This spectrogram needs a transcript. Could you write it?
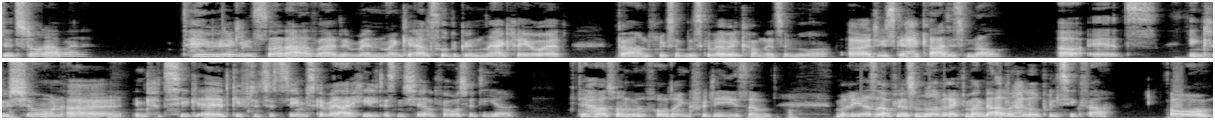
det er et stort arbejde. Det er virkelig et stort arbejde, men man kan altid begynde med at kræve, at børn for eksempel skal være velkomne til møder, og at vi skal have gratis mad, og at inklusion og en kritik af et giftigt system skal være helt essentielt for vores værdier. Det har også været en udfordring, fordi som Maria så oplever, så møder vi rigtig mange, der aldrig har lavet politik før. Og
